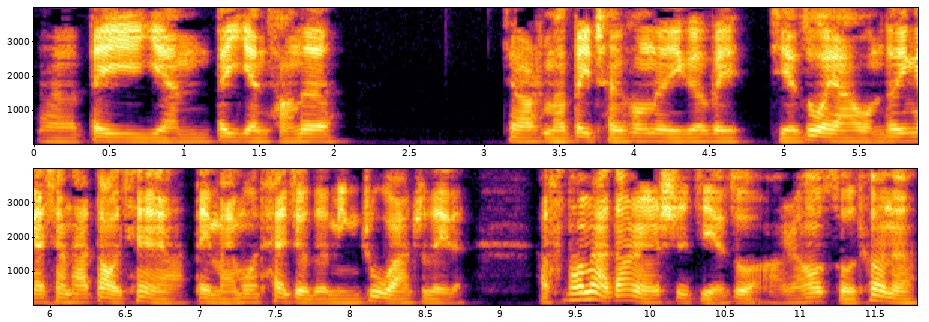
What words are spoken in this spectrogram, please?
呃，被掩被掩藏的叫什么被尘封的一个伪杰作呀，我们都应该向他道歉呀，被埋没太久的名著啊之类的。啊，斯通纳当然是杰作啊，然后索特呢，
